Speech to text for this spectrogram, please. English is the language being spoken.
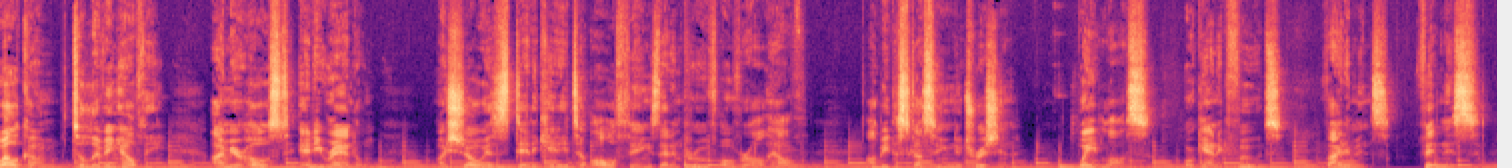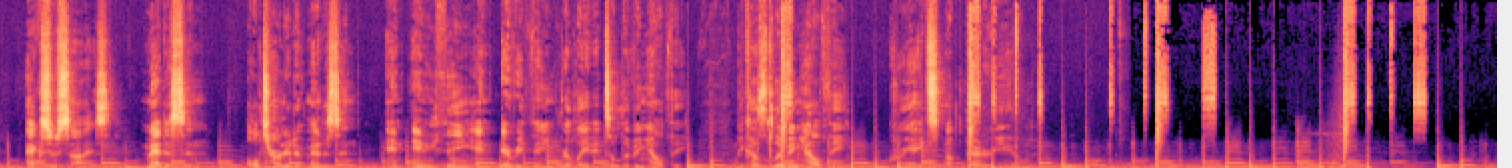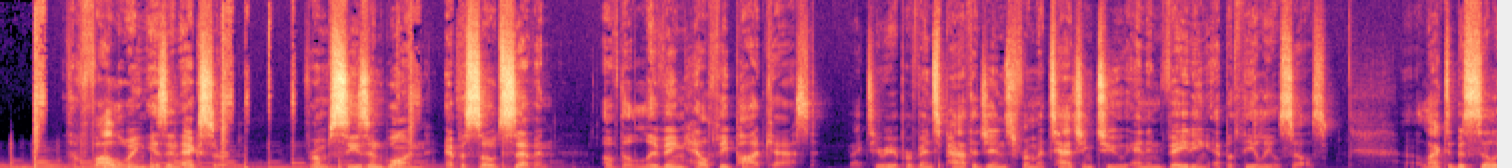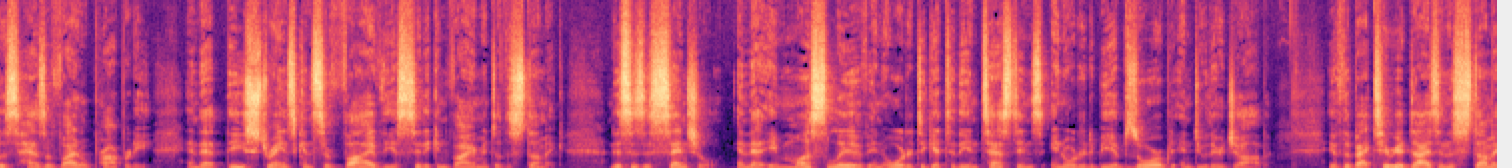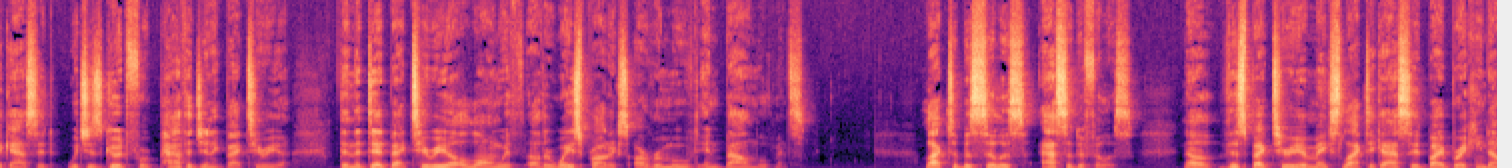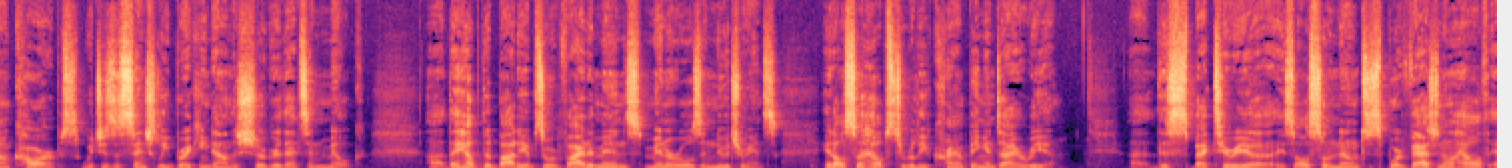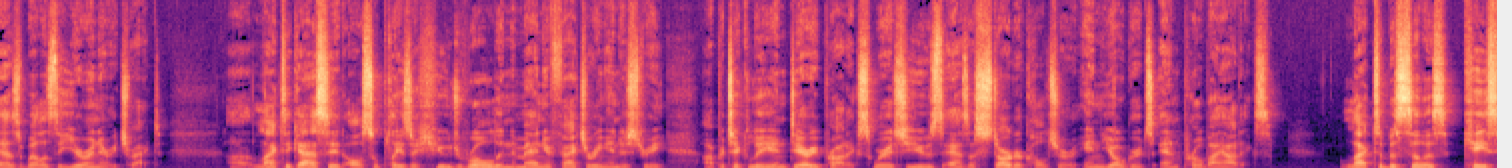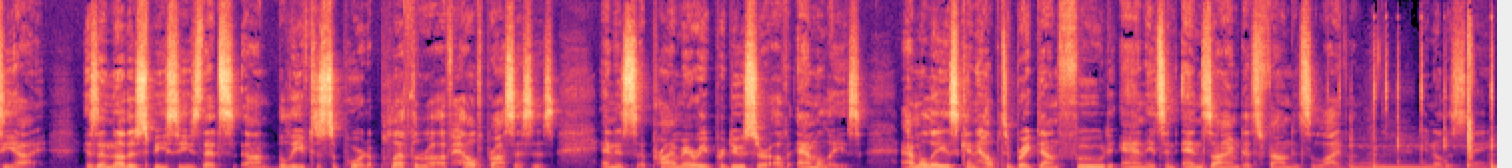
Welcome to Living Healthy. I'm your host, Eddie Randall. My show is dedicated to all things that improve overall health. I'll be discussing nutrition, weight loss, organic foods, vitamins, fitness, exercise, medicine, alternative medicine, and anything and everything related to living healthy. Because living healthy creates a better you. Following is an excerpt from Season 1, Episode 7 of the Living Healthy Podcast. Bacteria prevents pathogens from attaching to and invading epithelial cells. Uh, Lactobacillus has a vital property, and that these strains can survive the acidic environment of the stomach. This is essential in that it must live in order to get to the intestines in order to be absorbed and do their job. If the bacteria dies in the stomach acid, which is good for pathogenic bacteria, then the dead bacteria, along with other waste products, are removed in bowel movements. Lactobacillus acidophilus. Now, this bacteria makes lactic acid by breaking down carbs, which is essentially breaking down the sugar that's in milk. Uh, they help the body absorb vitamins, minerals, and nutrients. It also helps to relieve cramping and diarrhea. Uh, this bacteria is also known to support vaginal health as well as the urinary tract. Uh, lactic acid also plays a huge role in the manufacturing industry, uh, particularly in dairy products, where it's used as a starter culture in yogurts and probiotics. Lactobacillus casei is another species that's um, believed to support a plethora of health processes and is a primary producer of amylase. Amylase can help to break down food, and it's an enzyme that's found in saliva. You know the saying?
